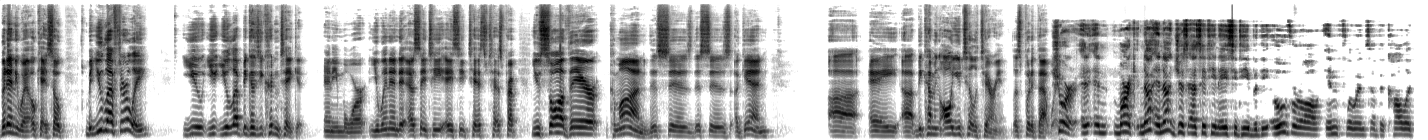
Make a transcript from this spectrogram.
But anyway, okay. So, but you left early. You you you left because you couldn't take it anymore. You went into SAT, ACT test, test prep. You saw there. Come on, this is this is again uh, a uh, becoming all utilitarian. Let's put it that way. Sure, and, and, Mark, not and not just SAT and ACT, but the overall influence of the College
